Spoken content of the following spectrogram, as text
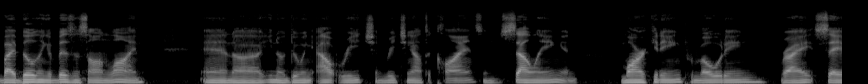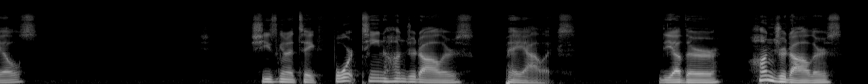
by building a business online and uh, you know doing outreach and reaching out to clients and selling and marketing promoting right sales. She's going to take $1400 pay alex. The other $100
